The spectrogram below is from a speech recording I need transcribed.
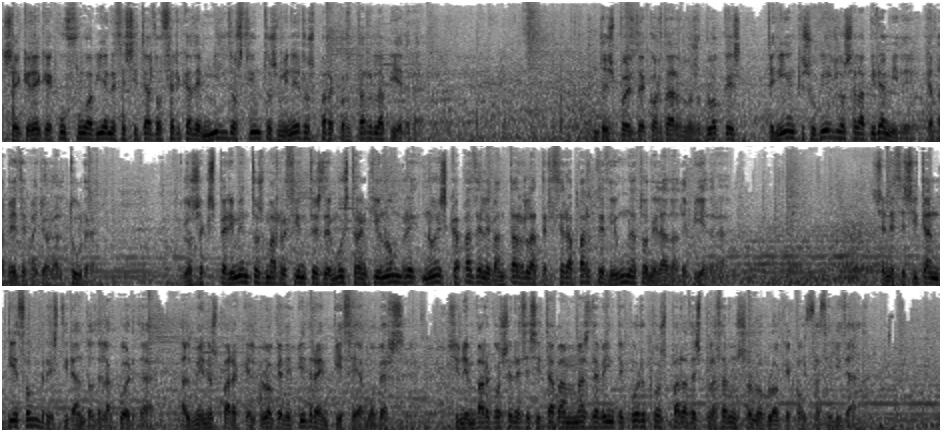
Se cree que Khufu había necesitado cerca de 1.200 mineros para cortar la piedra. Después de cortar los bloques, tenían que subirlos a la pirámide, cada vez de mayor altura. Los experimentos más recientes demuestran que un hombre no es capaz de levantar la tercera parte de una tonelada de piedra. Se necesitan 10 hombres tirando de la cuerda, al menos para que el bloque de piedra empiece a moverse. Sin embargo, se necesitaban más de 20 cuerpos para desplazar un solo bloque con facilidad.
